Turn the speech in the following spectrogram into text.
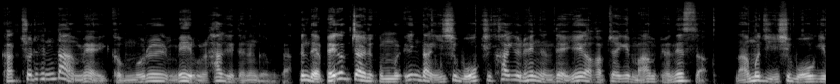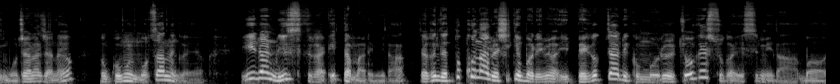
각출한 다음에 이 건물을 매입을 하게 되는 겁니다. 근데 100억짜리 건물 인당 25억씩 하기로 했는데 얘가 갑자기 마음 변했어. 나머지 25억이 모자라잖아요? 그럼 건물 못 사는 거예요. 이런 리스크가 있단 말입니다. 자, 근데 토큰화를 시켜버리면 이 100억짜리 건물을 쪼갤 수가 있습니다. 뭐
